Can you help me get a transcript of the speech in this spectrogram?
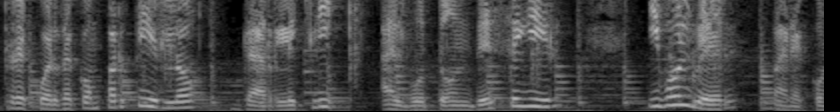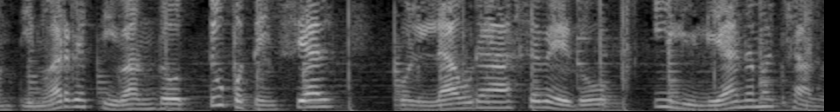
recuerda compartirlo, darle clic al botón de seguir y volver para continuar reactivando tu potencial con Laura Acevedo y Liliana Machado.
